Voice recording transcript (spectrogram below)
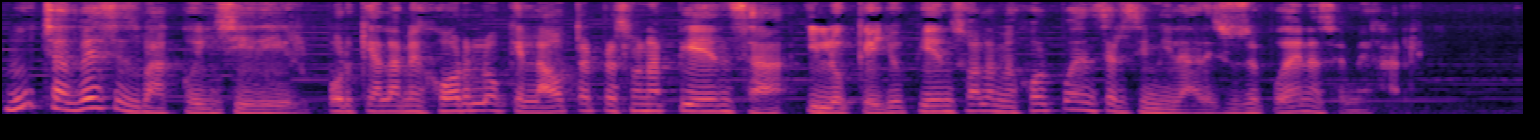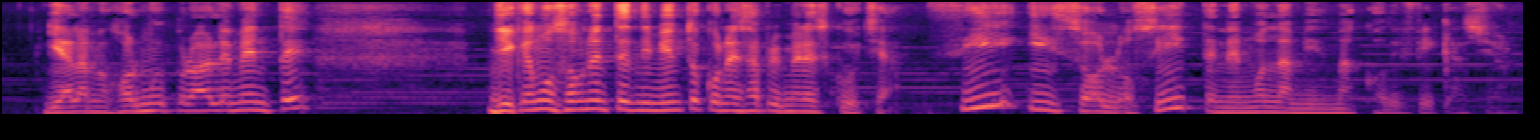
Muchas veces va a coincidir, porque a lo mejor lo que la otra persona piensa y lo que yo pienso a lo mejor pueden ser similares o se pueden asemejar. Y a lo mejor muy probablemente lleguemos a un entendimiento con esa primera escucha. Sí y solo sí tenemos la misma codificación.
